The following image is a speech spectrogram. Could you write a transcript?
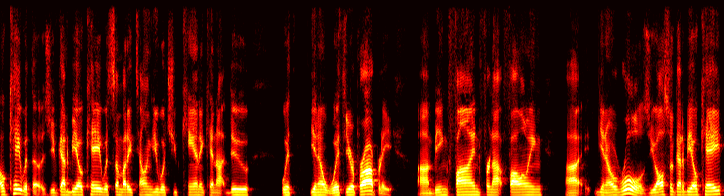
okay with those. You've got to be okay with somebody telling you what you can and cannot do with, you know, with your property um, being fined for not following, uh, you know, rules. You also got to be okay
